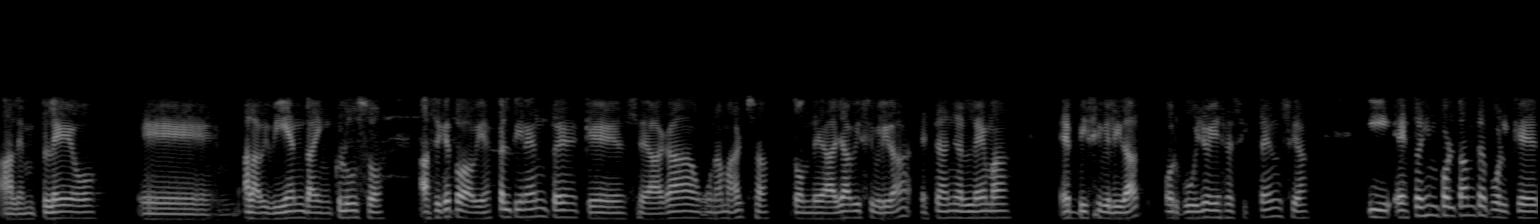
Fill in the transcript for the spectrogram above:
al empleo, eh, a la vivienda incluso. Así que todavía es pertinente que se haga una marcha donde haya visibilidad. Este año el lema es visibilidad, orgullo y resistencia. Y esto es importante porque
